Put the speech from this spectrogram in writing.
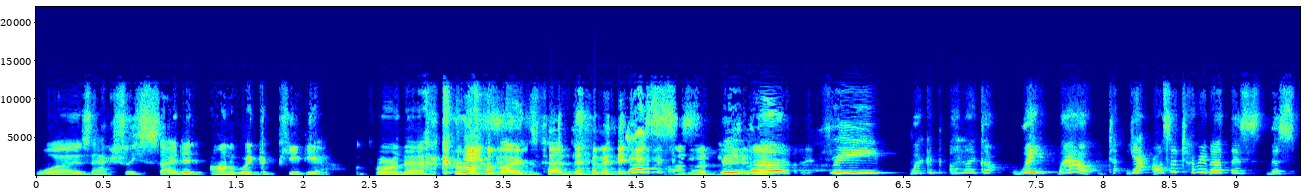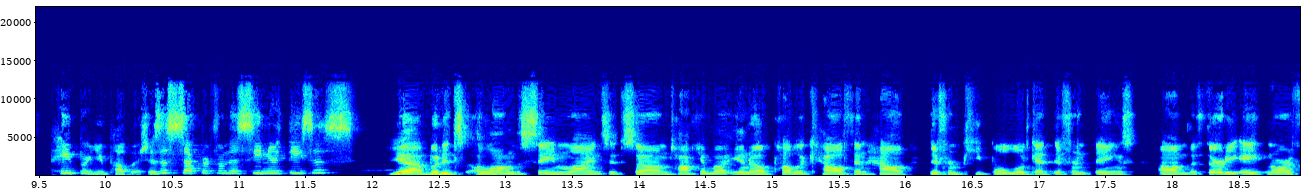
was actually cited on Wikipedia for the coronavirus pandemic. Yes, we love free Wiki. Oh my god! Wait, wow. T- yeah. Also, tell me about this this paper you published. Is this separate from the senior thesis? Yeah, but it's along the same lines. It's um, talking about you know public health and how different people look at different things. Um, the 38 North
